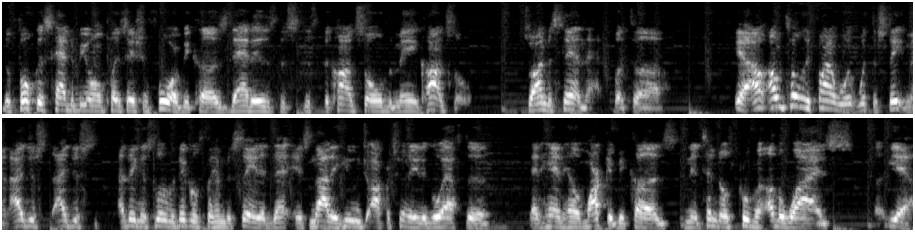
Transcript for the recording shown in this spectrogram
the focus had to be on PlayStation 4 because that is the, the, the console, the main console. So I understand that, but uh, yeah, I, am totally fine with, with the statement. I just I just I think it's a little ridiculous for him to say that that it's not a huge opportunity to go after that handheld market because Nintendo's proven otherwise. Uh, yeah,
